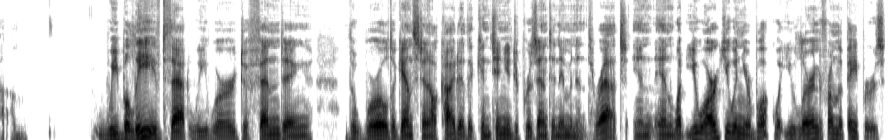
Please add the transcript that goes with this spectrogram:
Um, we believed that we were defending the world against an Al Qaeda that continued to present an imminent threat. And, and what you argue in your book, what you learned from the papers,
